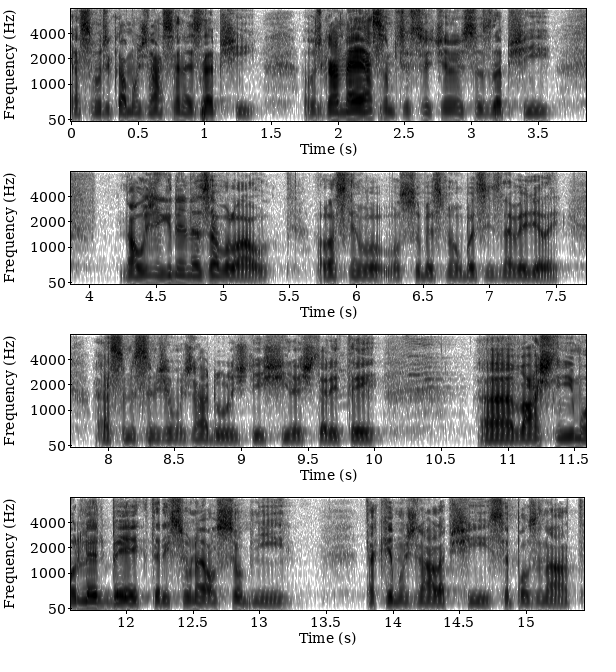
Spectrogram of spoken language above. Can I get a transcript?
Já jsem říkal, možná se nezlepší. A on říkal, ne, já jsem přesvědčený, že se zlepší. No už nikdy nezavolal. A vlastně o, o sobě jsme vůbec nic nevěděli. A já si myslím, že možná důležitější než tady ty Eh, vášnivé modlitby, které jsou neosobní, tak je možná lepší se poznat,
